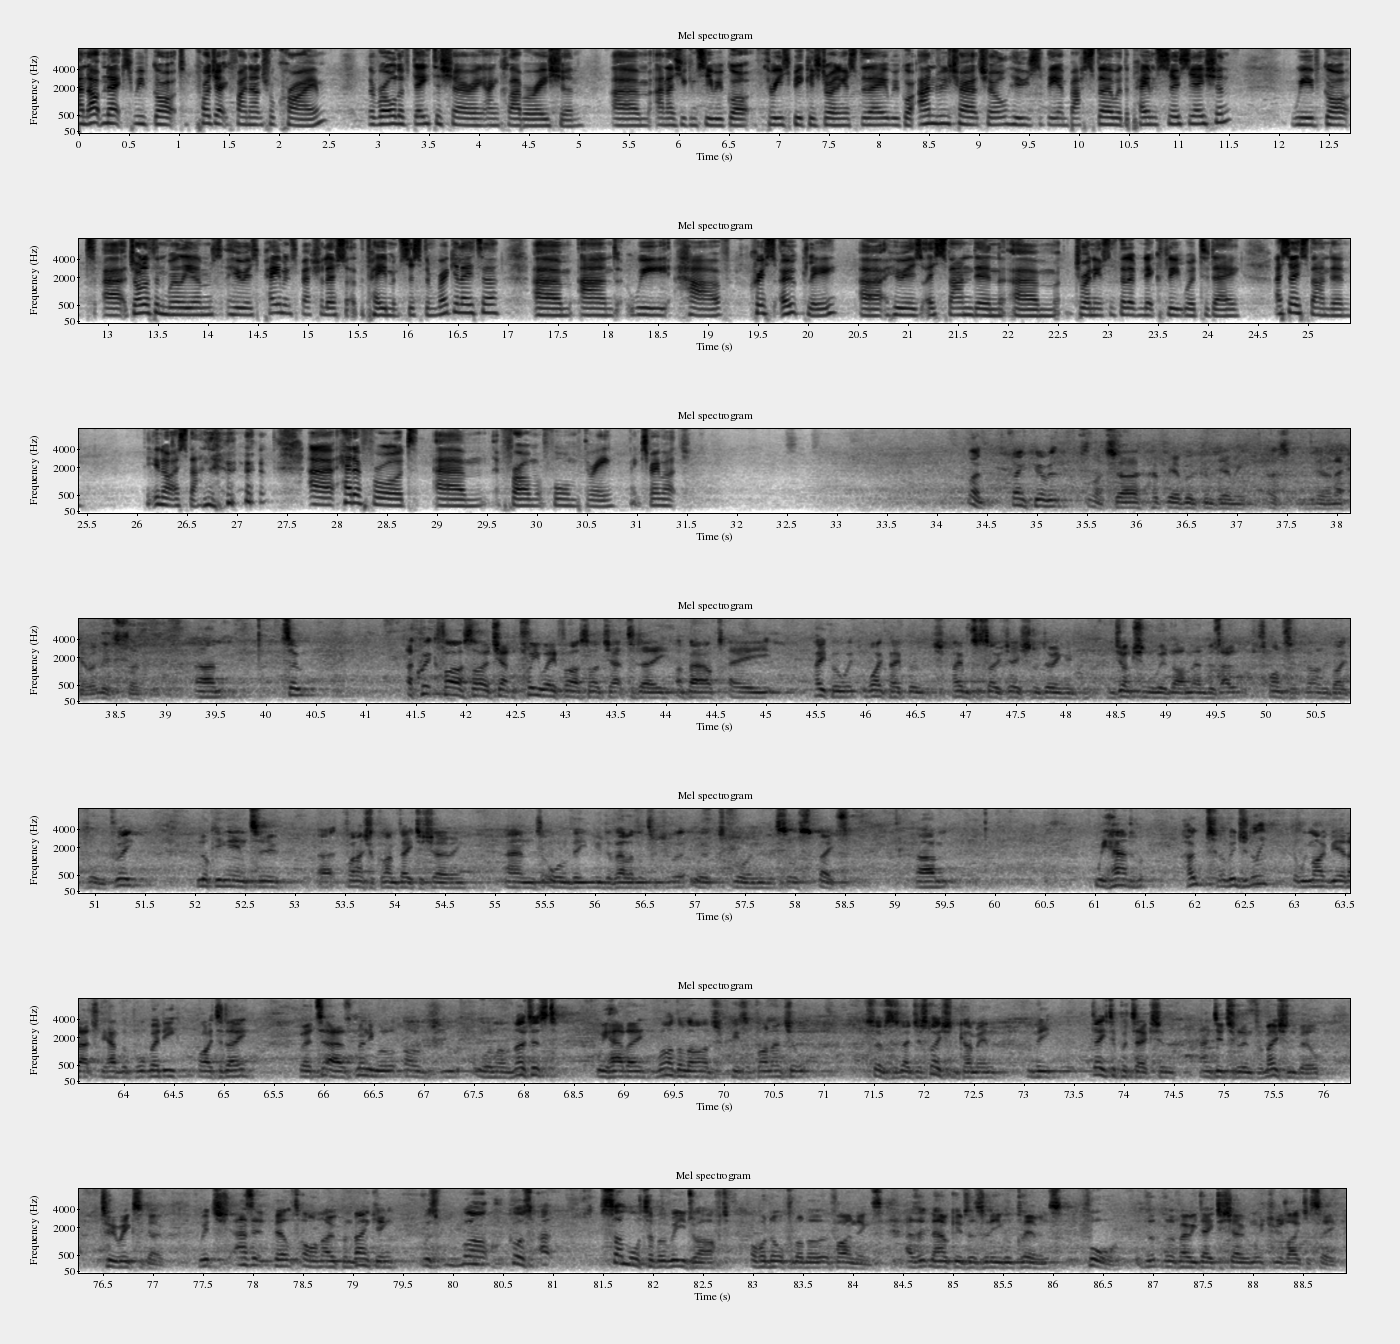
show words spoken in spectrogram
and up next, we've got Project Financial Crime, the role of data sharing and collaboration. Um, and as you can see, we've got three speakers joining us today. We've got Andrew Churchill, who's the ambassador with the Payments Association. We've got uh, Jonathan Williams, who is payment specialist at the Payment System Regulator. Um, and we have Chris Oakley, uh, who is a stand in um, joining us instead of Nick Fleetwood today. I say stand in, you're not a stand uh, head of fraud um, from Form 3. Thanks very much. Well, thank you so much. Uh, hopefully everyone can hear me as hear an echo at least. So, um, so a quick fireside chat, a three-way fireside chat today about a paper, white paper, which Payments Association are doing in conjunction with our members, sponsored currently by Form 3, looking into uh, financial crime data sharing and all the new developments which we're, we're exploring in this sort of space. Um, we had hoped originally that we might be able to actually have the port ready by today, but as many will, of you will have noticed, we had a rather large piece of financial services legislation come in from the Data Protection and Digital Information Bill two weeks ago, which, as it built on open banking, was, well, of course, uh, somewhat of a redraft of an awful lot of the findings, as it now gives us legal clearance for the, the very data sharing which we'd like to see.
